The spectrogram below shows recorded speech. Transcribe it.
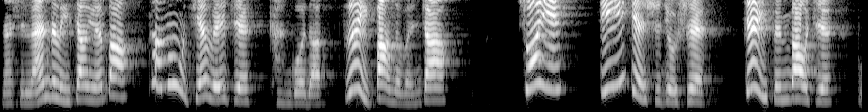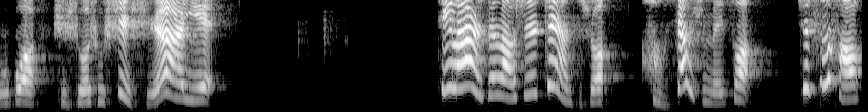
那是《兰德里校园报》到目前为止看过的最棒的文章。所以，第一件事就是这份报纸不过是说出事实而已。听拉尔森老师这样子说，好像是没错，却丝毫。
